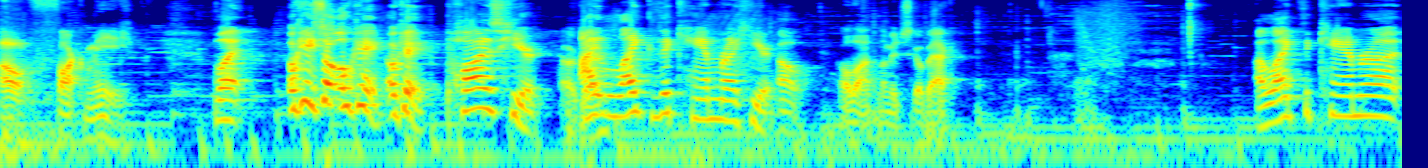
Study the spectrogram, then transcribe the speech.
Oh, fuck me. But okay, so okay, okay. Pause here. Okay. I like the camera here. Oh, Hold on, let me just go back. I like the camera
